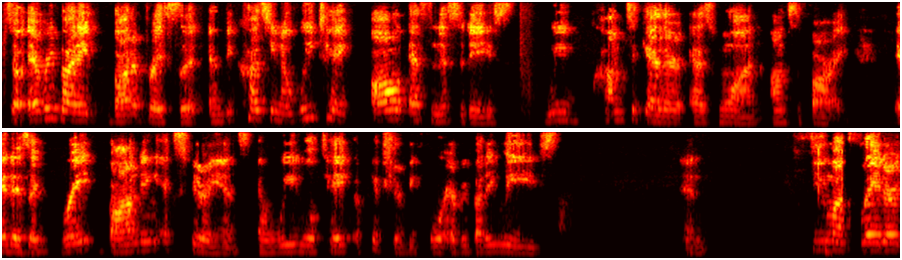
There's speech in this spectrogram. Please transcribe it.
So everybody bought a bracelet and because, you know, we take all ethnicities, we come together as one on safari. It is a great bonding experience and we will take a picture before everybody leaves. And a few months later,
